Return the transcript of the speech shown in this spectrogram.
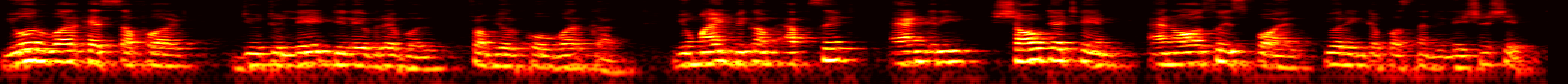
Your work has suffered due to late deliverable from your co-worker. You might become upset, angry, shout at him and also spoil your interpersonal relationship.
